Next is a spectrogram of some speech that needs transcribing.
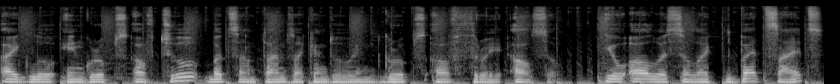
I glue in groups of two, but sometimes I can do in groups of three also. You always select the bad sides.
